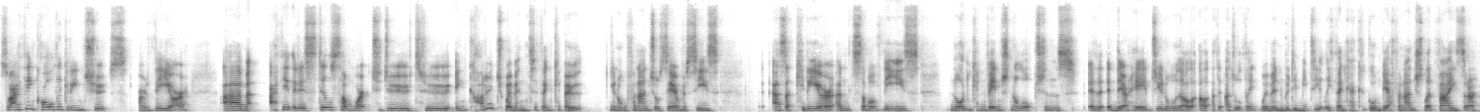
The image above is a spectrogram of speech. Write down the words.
so I think all the green shoots are there. Um, I think there is still some work to do to encourage women to think about, you know, financial services as a career and some of these non-conventional options in, in their head. You know, I, I, don't think women would immediately think I could go and be a financial advisor,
